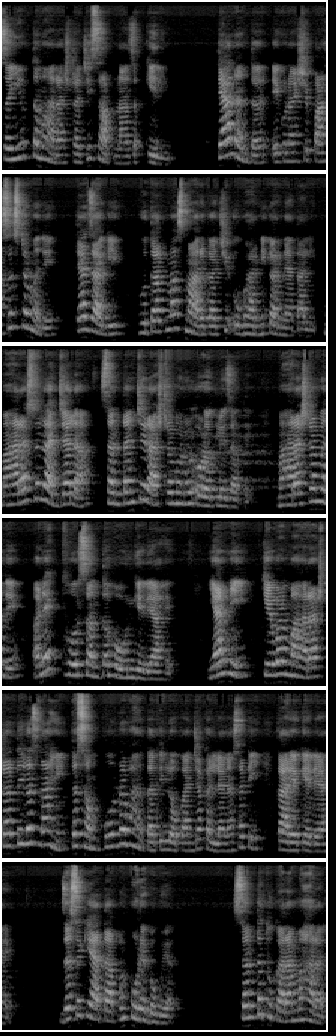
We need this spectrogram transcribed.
संयुक्त महाराष्ट्राची स्थापना केली. त्यानंतर एकोणीसशे पासष्टमध्ये त्या जागी हुतात्मा स्मारकाची उभारणी करण्यात आली. महाराष्ट्र राज्याला संतांचे राष्ट्र म्हणून ओळखले जाते. महाराष्ट्रामध्ये अनेक थोर संत होऊन गेले आहेत. यांनी केवळ महाराष्ट्रातीलच नाही तर संपूर्ण भारतातील लोकांच्या कल्याणासाठी कार्य केले आहे. जसे की आता आपण पुढे बघूयात. संत तुकाराम महाराज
